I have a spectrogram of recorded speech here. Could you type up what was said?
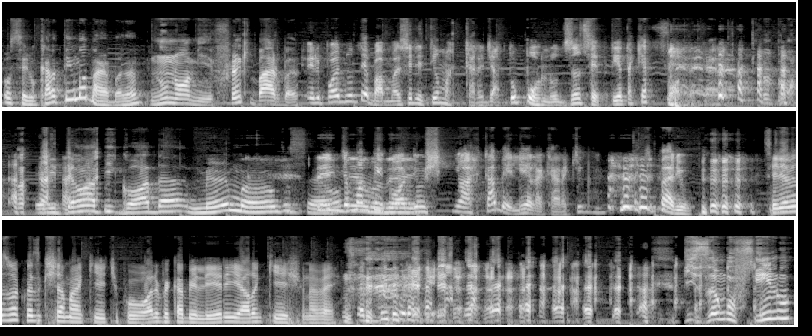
Ou seja, o cara tem uma barba, né? No nome, Frank Barba. Ele pode não ter barba, mas ele tem uma cara de ator pornô dos anos 70 que é foda, cara. Ele tem uma bigoda, meu irmão do céu. Ele tem uma bigode velho. e uns- uma cabeleira, cara. Que, puta que pariu. Seria a mesma coisa que chamar aqui, tipo, Oliver Cabeleira e Alan Queixo, né, velho? É. Pisamo fino,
